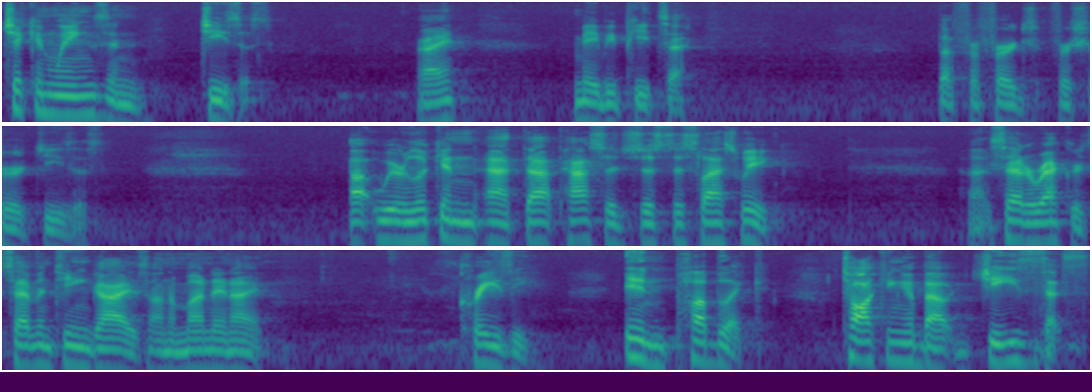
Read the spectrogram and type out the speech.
Chicken wings and Jesus right? Maybe pizza. But for, for, for sure, Jesus. Uh, we were looking at that passage just this last week. Uh, set a record 17 guys on a Monday night. Crazy. In public, talking about Jesus,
